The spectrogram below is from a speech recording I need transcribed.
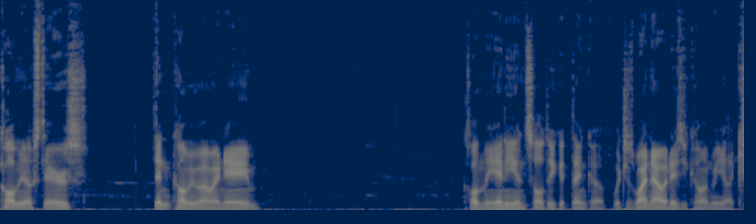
called me upstairs. Didn't call me by my name. Called me any insult he could think of, which is why nowadays you call me like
